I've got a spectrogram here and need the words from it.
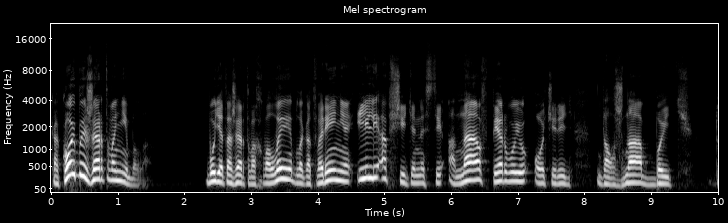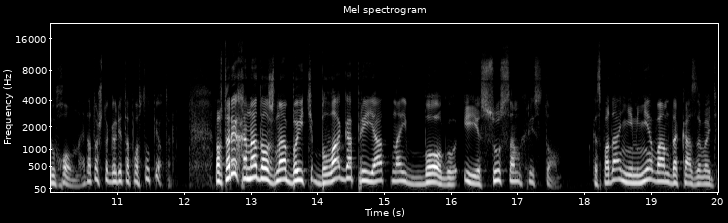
Какой бы жертва ни была, будь это жертва хвалы, благотворения или общительности, она в первую очередь должна быть духовной. Это то, что говорит апостол Петр. Во-вторых, она должна быть благоприятной Богу и Иисусом Христом. Господа, не мне вам доказывать,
